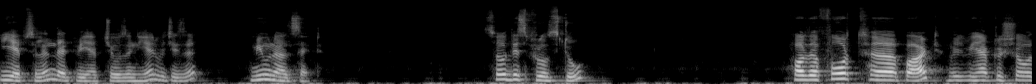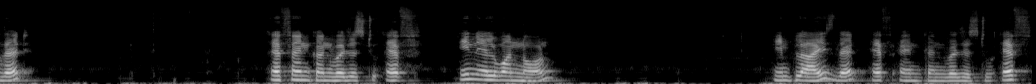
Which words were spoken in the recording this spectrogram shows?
E epsilon that we have chosen here which is a mu null set. So, this proves 2. For the fourth uh, part we, we have to show that Fn converges to F in L1 norm implies that Fn converges to F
